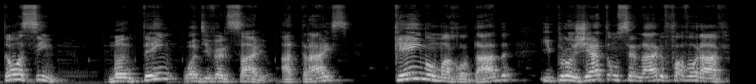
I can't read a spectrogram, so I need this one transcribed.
Então, assim, mantém o adversário atrás, queima uma rodada e projeta um cenário favorável.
